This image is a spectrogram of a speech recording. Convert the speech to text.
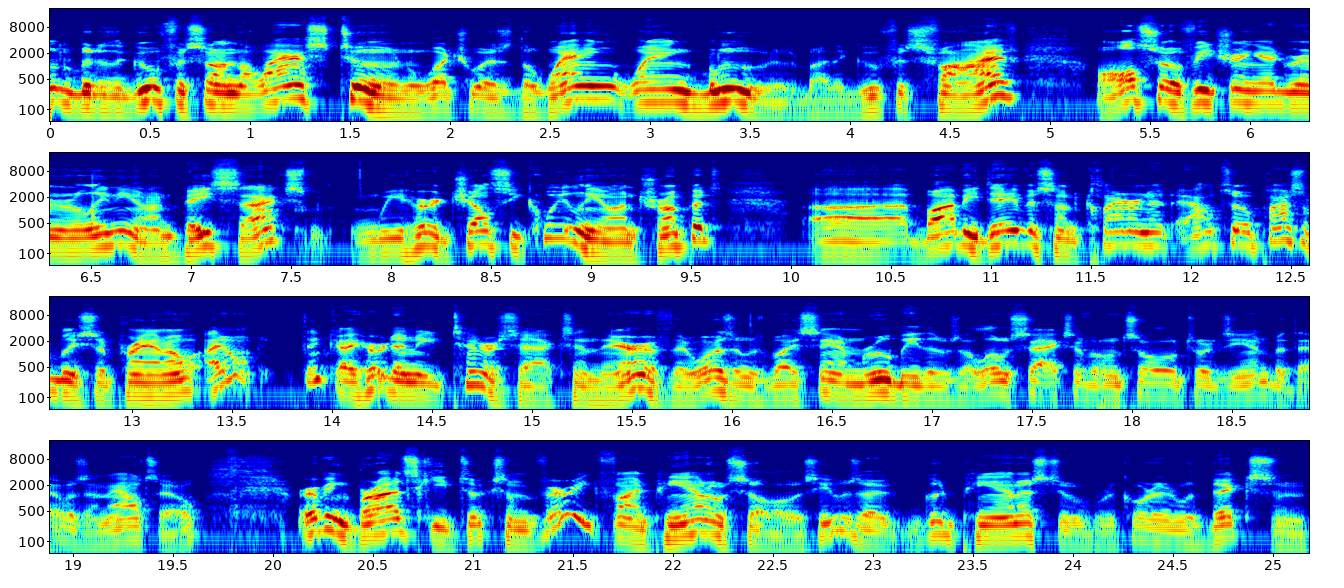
Little bit of the Goofus on the last tune, which was the Wang Wang Blues by the Goofus Five, also featuring Adrian Rollini on bass sax. We heard Chelsea Quealey on trumpet, uh, Bobby Davis on clarinet, alto, possibly soprano. I don't think I heard any tenor sax in there. If there was, it was by Sam Ruby. There was a low saxophone solo towards the end, but that was an alto. Irving Brodsky took some very fine piano solos. He was a good pianist who recorded with Bix and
